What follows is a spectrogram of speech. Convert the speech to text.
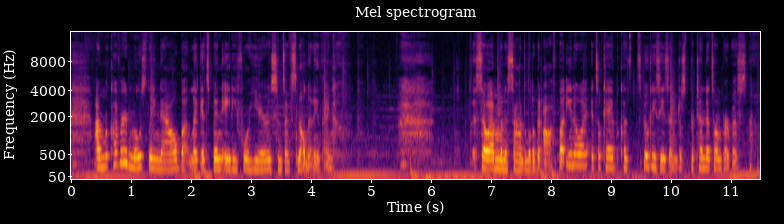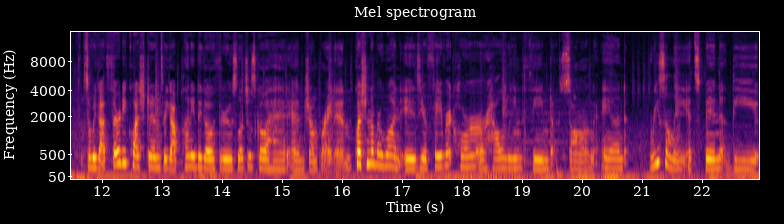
I'm recovered mostly now, but like it's been 84 years since I've smelled anything. so I'm gonna sound a little bit off, but you know what? It's okay because it's spooky season. Just pretend it's on purpose. so we got 30 questions, we got plenty to go through, so let's just go ahead and jump right in. Question number one is your favorite horror or Halloween themed song? And recently it's been the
